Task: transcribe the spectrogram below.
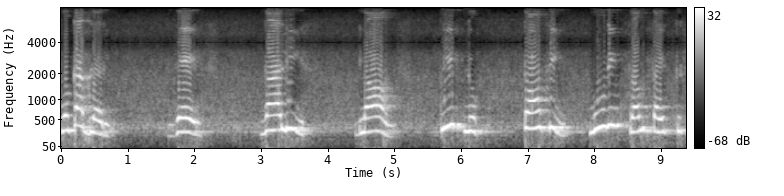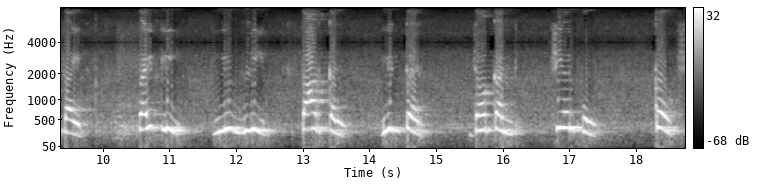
Vocabulary. Vales, valleys, glance, please look, tossing, moving from side to side, sprightly, lively, sparkle, glitter, jocund, cheerful, couch,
